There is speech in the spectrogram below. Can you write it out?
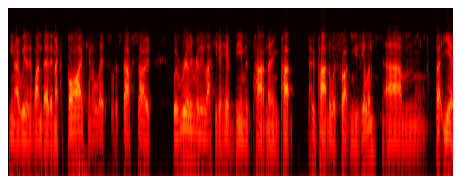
you know whether one day they make a bike and all that sort of stuff. So we're really really lucky to have them as partnering part, who partner with Cycling New Zealand. Um, but yeah,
